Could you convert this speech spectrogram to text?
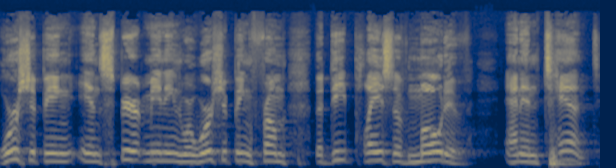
Worshiping in spirit, meaning we're worshiping from the deep place of motive and intent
